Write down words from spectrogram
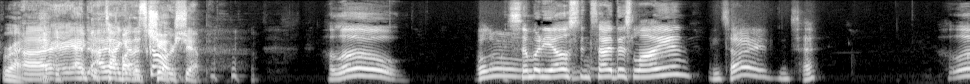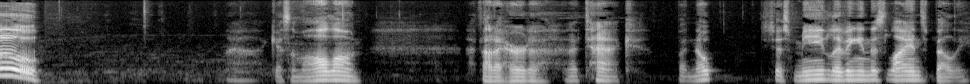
Right. Uh, I could- and could I, I got the a chip. scholarship. Hello. Hello. Is somebody else inside this lion? Inside. Inside. Hello. I guess I'm all alone. I thought I heard a, an attack, but nope. It's just me living in this lion's belly.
